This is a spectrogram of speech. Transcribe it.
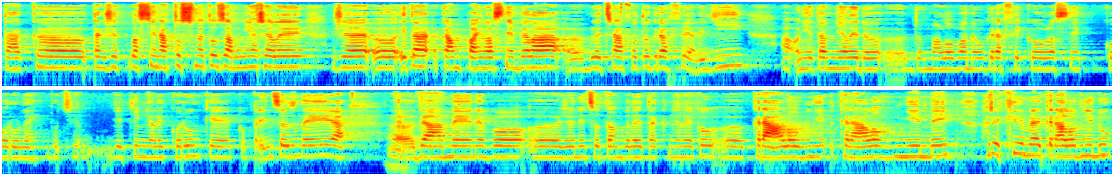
tak, e, takže vlastně na to jsme to zaměřili, že i ta kampaň vlastně byla, byly třeba fotografie lidí a oni tam měli do, domalovanou grafikou vlastně koruny. Buď děti měly korunky jako princezny a no. dámy nebo eh, ženy, co tam byly, tak měly jako eh, královni, královniny, řekněme královninu,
